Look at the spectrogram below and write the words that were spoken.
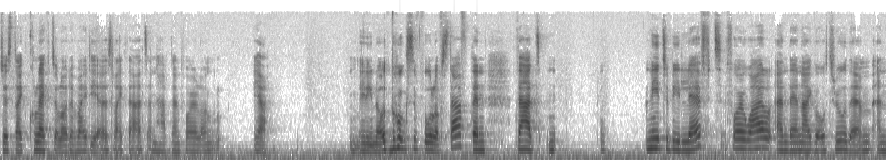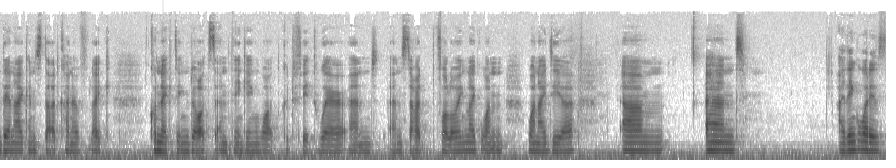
Just like collect a lot of ideas like that and have them for a long, yeah, many notebooks full of stuff. Then that need to be left for a while and then I go through them and then I can start kind of like connecting dots and thinking what could fit where and and start following like one one idea. Um, and I think what is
